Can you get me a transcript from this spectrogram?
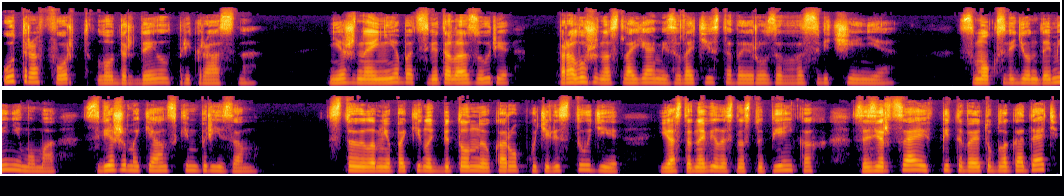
Утро в форт Лодердейл прекрасно. Нежное небо цвета лазури проложено слоями золотистого и розового свечения. Смог сведен до минимума свежим океанским бризом. Стоило мне покинуть бетонную коробку телестудии, я остановилась на ступеньках, созерцая и впитывая эту благодать,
